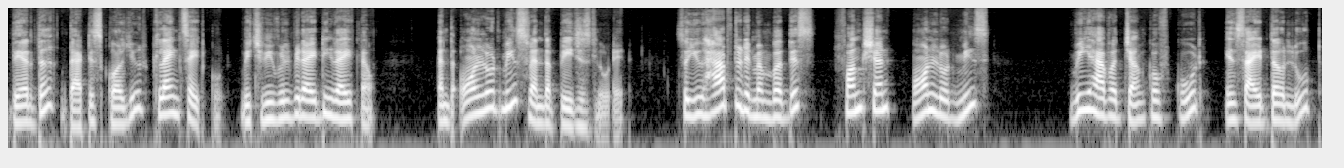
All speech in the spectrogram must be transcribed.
There the that is called your client side code, which we will be writing right now and the onload means when the page is loaded. So you have to remember this function onload means we have a chunk of code inside the loop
